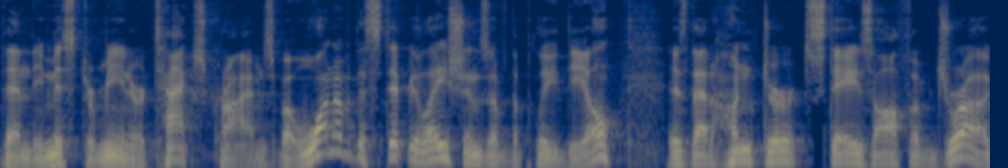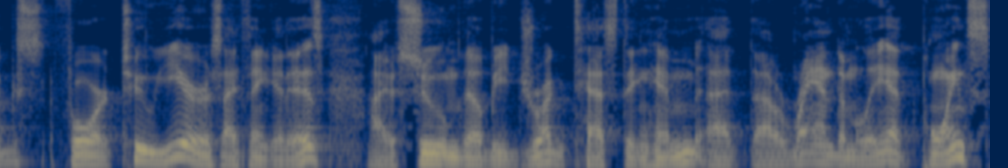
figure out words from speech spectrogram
than the misdemeanor tax crimes. But one of the stipulations of the plea deal is that Hunter stays off of drugs for two years, I think it is. I assume they'll be drug testing him at uh, randomly at points.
